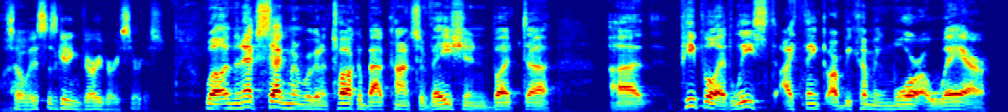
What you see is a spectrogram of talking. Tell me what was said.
Wow. So this is getting very, very serious. Well, in the next segment, we're going to talk about conservation, but uh, uh, people, at least, I think, are becoming more aware.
